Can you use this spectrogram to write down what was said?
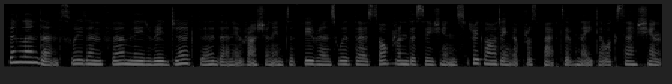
Finland and Sweden firmly rejected any Russian interference with their sovereign decisions regarding a prospective NATO accession.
